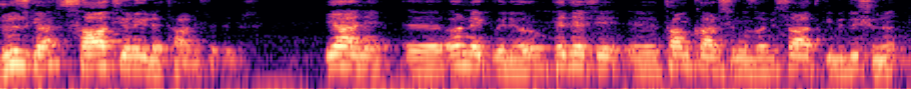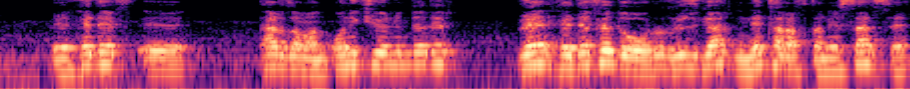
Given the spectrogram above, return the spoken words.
rüzgar saat yönüyle tarif edilir. Yani e, örnek veriyorum hedefi e, tam karşınıza bir saat gibi düşünün. E, hedef e, her zaman 12 yönündedir ve hedefe doğru rüzgar ne taraftan eserse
